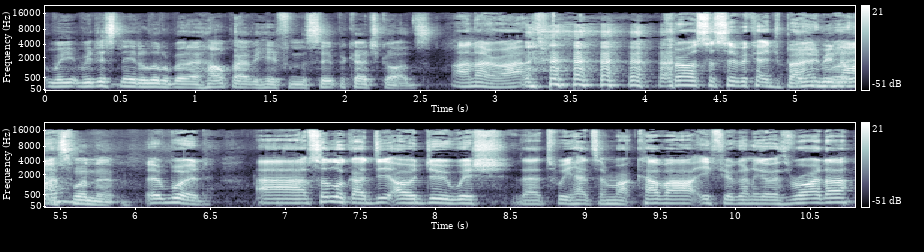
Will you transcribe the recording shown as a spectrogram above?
we, we just need a little bit of help over here from the Supercoach gods. I know, right? Throw us a Supercoach bone. It'd be nice, wouldn't it? It would. Uh, so look, I do, I do wish that we had some ruck cover if you're going to go with Ryder.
